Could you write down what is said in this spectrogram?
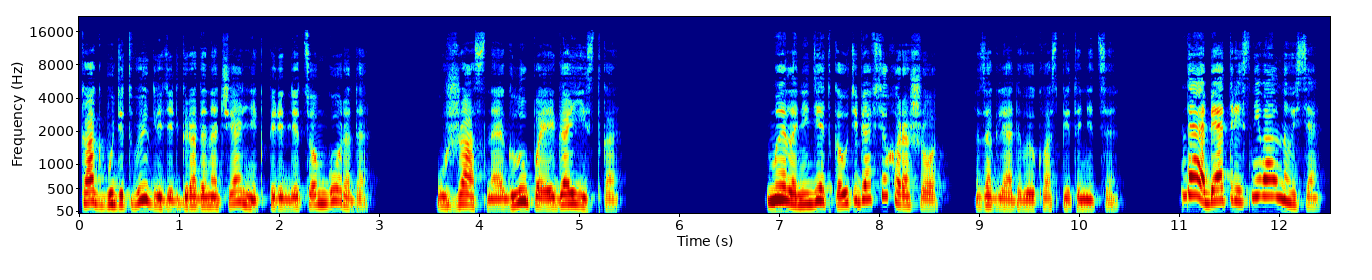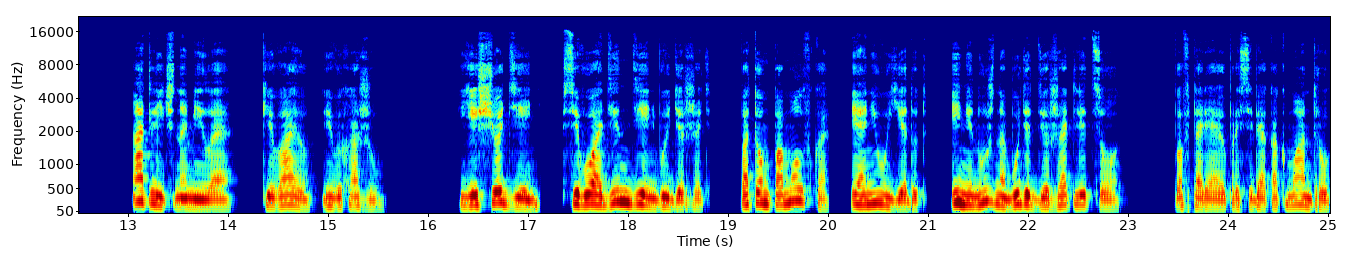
как будет выглядеть градоначальник перед лицом города. Ужасная, глупая эгоистка. «Мелани, детка, у тебя все хорошо?» Заглядываю к воспитаннице. «Да, Беатрис, не волнуйся». «Отлично, милая». Киваю и выхожу. Еще день, всего один день выдержать. Потом помолвка, и они уедут и не нужно будет держать лицо. Повторяю про себя как мантру,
